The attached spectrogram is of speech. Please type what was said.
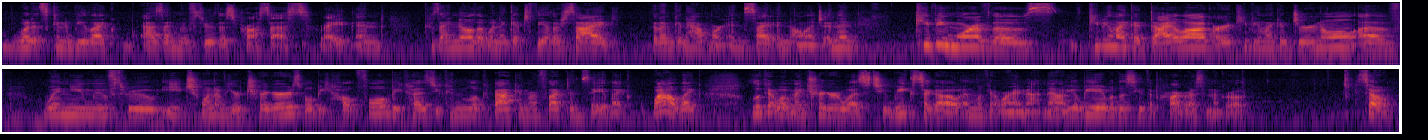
what it's going to be like as I move through this process, right? And because I know that when I get to the other side, that I'm going to have more insight and knowledge. And then keeping more of those, keeping like a dialogue or keeping like a journal of when you move through each one of your triggers will be helpful because you can look back and reflect and say, like, wow, like, look at what my trigger was two weeks ago and look at where I'm at now. You'll be able to see the progress and the growth. So,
